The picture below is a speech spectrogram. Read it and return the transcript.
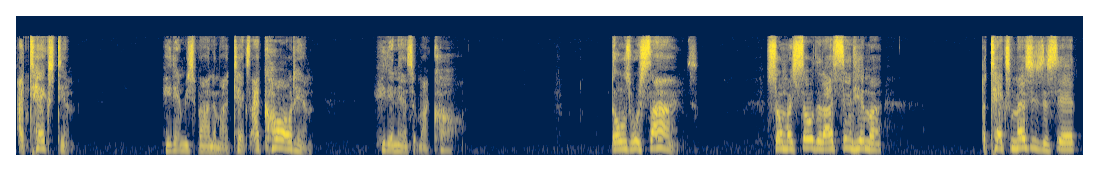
I texted him. He didn't respond to my text. I called him. He didn't answer my call. Those were signs. So much so that I sent him a, a text message that said,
